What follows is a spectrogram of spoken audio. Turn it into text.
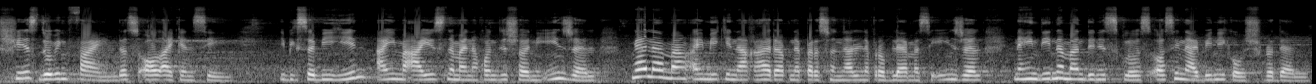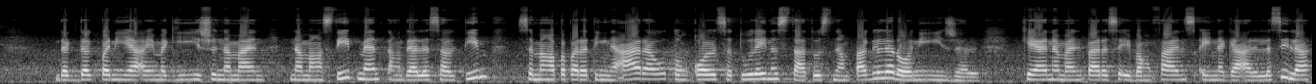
she is doing fine, that's all I can say. Ibig sabihin ay maayos naman ang kondisyon ni Angel, nga lamang ay may kinakaharap na personal na problema si Angel na hindi naman dinisclose o sinabi ni Coach Rodel. Dagdag pa niya ay mag issue naman ng mga statement ang De La Salle team sa mga paparating na araw tungkol sa tunay na status ng paglalaro ni Angel. Kaya naman para sa ibang fans ay nag-aalala sila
